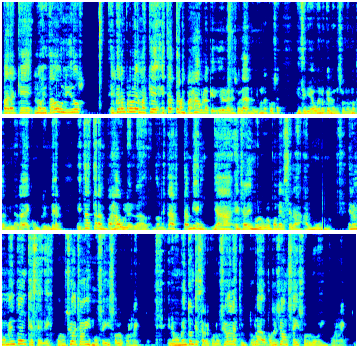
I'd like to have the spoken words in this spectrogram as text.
Para que los Estados Unidos el gran problema es que esta trampa jaula que vive el venezolano, y es una cosa que sería bueno que el venezolano terminara de comprender, esta trampa jaula donde estás, también ya el chavismo logró ponérsela al mundo. En el momento en que se desconoció al chavismo, se hizo lo correcto. En el momento en que se reconoció a la estructura de oposición, se hizo lo incorrecto,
